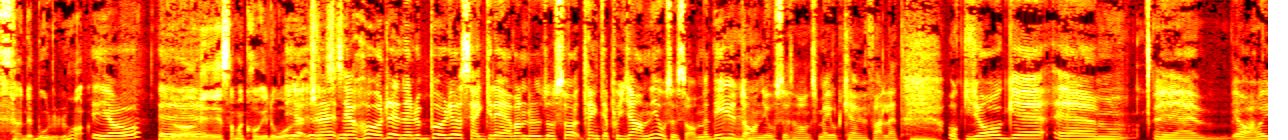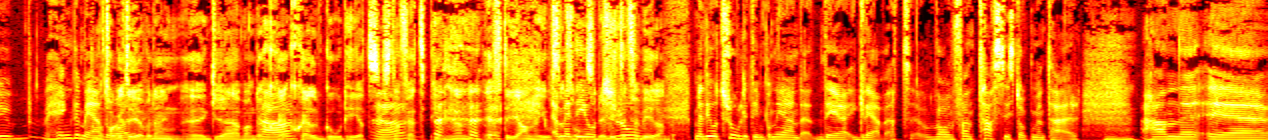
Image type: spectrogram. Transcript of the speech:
det borde du ha. Ja. Du eh, rör er i samma korridor. Ja, när, när jag hörde det, när du började så här grävande, då så, tänkte jag på Janne Josefsson, men det är Mm. ju Dan Josefsson som har gjort Kevin-fallet. Och jag eh, ehm, eh, ja, har ju, hängde med Han har då. tagit över den eh, grävande Ja. ja. självgodhetsstafettpinnen efter Janne Josefsson, men det är så det är lite förvirrande. Men det är otroligt imponerande, det grävet. Det var en fantastisk dokumentär. Mm. Han eh,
